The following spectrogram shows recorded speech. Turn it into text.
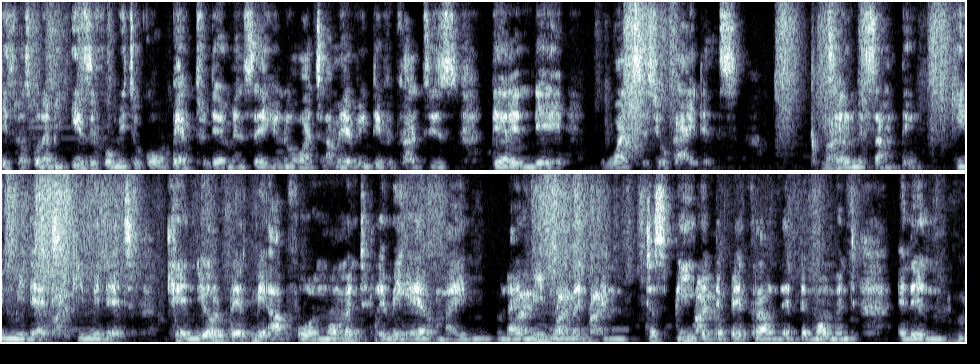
it was going to be easy for me to go back to them and say, you know what, I'm having difficulties there and there. What is your guidance? Right. Tell me something. Give me that. Give me that. Can you all back me up for a moment? Let me have my my right, me moment right, and just be at the background at the moment, and then mm-hmm.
